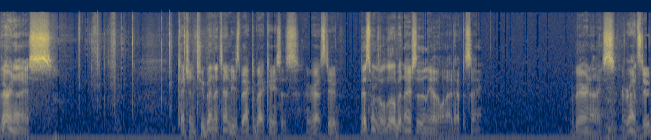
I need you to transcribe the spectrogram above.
Very nice. Catching two Benintendis back-to-back cases. Congrats, dude. This one's a little bit nicer than the other one, I'd have to say. Very nice. Congrats, dude.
